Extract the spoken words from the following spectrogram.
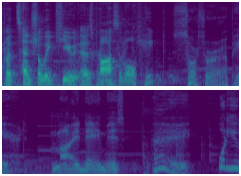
potentially cute as possible. Caped sorcerer appeared. My name is... Hey, what are you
